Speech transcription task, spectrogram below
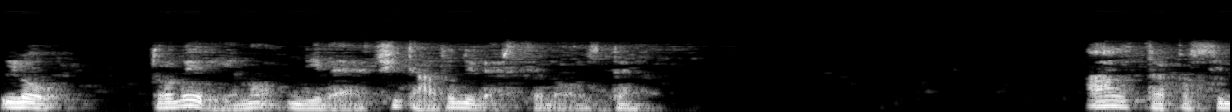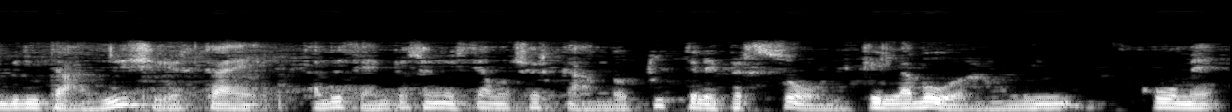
lo troveremo diver citato diverse volte. Altra possibilità di ricerca è, ad esempio, se noi stiamo cercando tutte le persone che lavorano come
